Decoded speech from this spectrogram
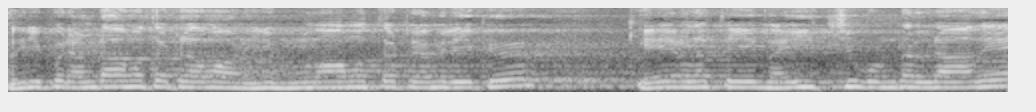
അതിനിപ്പോൾ രണ്ടാമത്തെ ടേമാണ് ഇനി മൂന്നാമത്തെ ടേമിലേക്ക് കേരളത്തെ നയിച്ചുകൊണ്ടല്ലാതെ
